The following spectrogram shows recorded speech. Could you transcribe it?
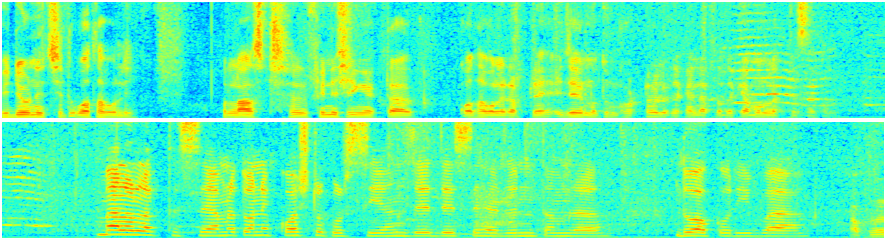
ভিডিও নিচ্ছি একটু কথা বলি। লাস্ট ফিনিশিং একটা কথা বলেন আপনি। এই যে নতুন ঘরটা হলে দেখেন আপনাদের কেমন লাগতেছে এখন? ভালো লাগতেছে আমরা তো অনেক কষ্ট করছি যে দেশে হ্যার জন্য তো আমরা দোয়া করি বা আপনার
